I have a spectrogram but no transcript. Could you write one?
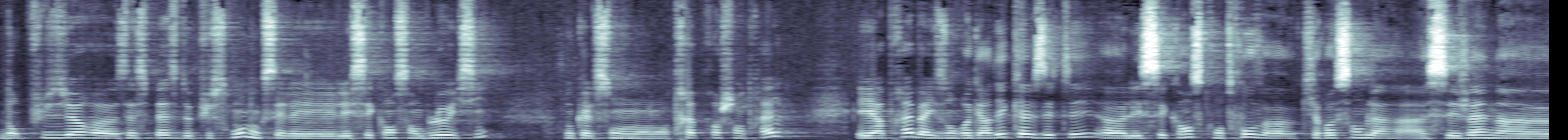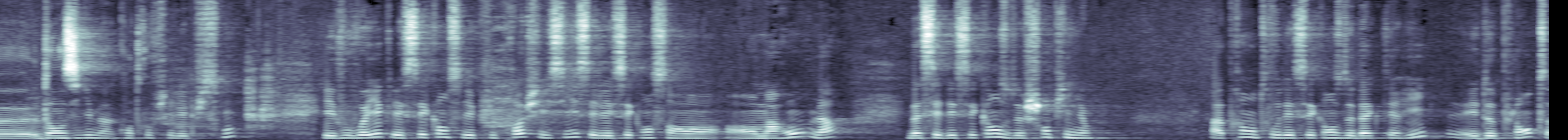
dans plusieurs euh, espèces de pucerons. Donc c'est les, séquences en bleu ici. Donc elles sont très proches entre elles. Et après, bah, ils ont regardé quelles étaient euh, les séquences qu'on trouve qui ressemblent à, ces gènes d'enzymes qu'on trouve chez les pucerons. Et vous voyez que les séquences les plus proches ici, c'est les séquences en, marron, là, bah, c'est des séquences de champignons. Après, on trouve des séquences de bactéries et de plantes,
